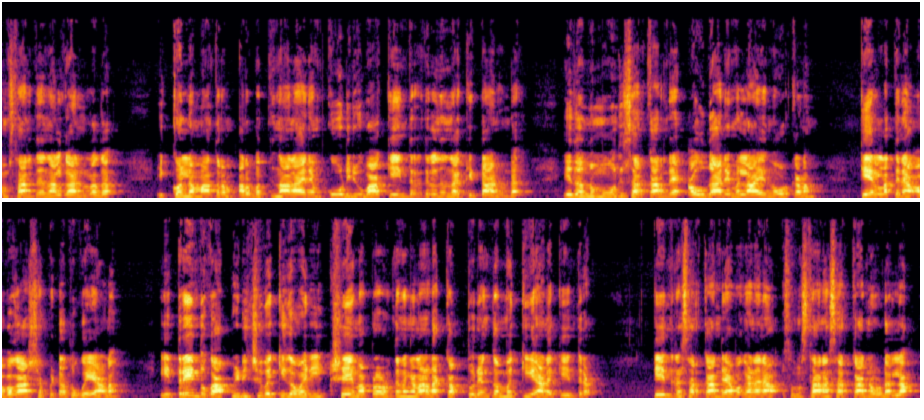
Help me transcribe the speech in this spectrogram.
സംസ്ഥാനത്തിന് നൽകാനുള്ളത്. ഇക്കൊല്ലം മാത്രം അറുപത്തിനാലായിരം കോടി രൂപ കേന്ദ്രത്തിൽ നിന്ന് കിട്ടാനുണ്ട്. ഇതൊന്നും മോദി സർക്കാരിന്റെ ഔദാര്യമല്ല എന്ന് ഓർക്കണം. കേരളത്തിന് അവകാശപ്പെട്ട തുകയാണ്. ഇത്രയും തുക പിടിച്ചുവെക്കുക വഴി ക്ഷേമ പ്രവർത്തനങ്ങൾ അടക്കം തുരങ്കം വയ്ക്കുകയാണ് കേന്ദ്രം. കേന്ദ്ര സർക്കാരിന്റെ അവഗണന സംസ്ഥാന സർക്കാരിനോടല്ല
